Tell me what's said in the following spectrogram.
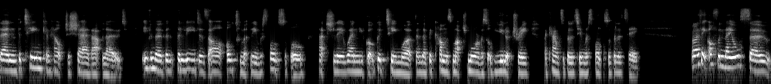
then the team can help to share that load, even though the, the leaders are ultimately responsible. Actually when you've got good teamwork then there becomes much more of a sort of unitary accountability and responsibility. But i think often they also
